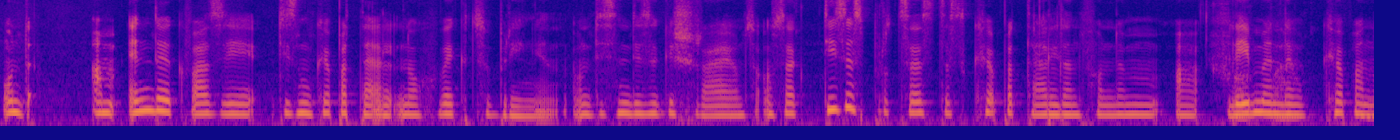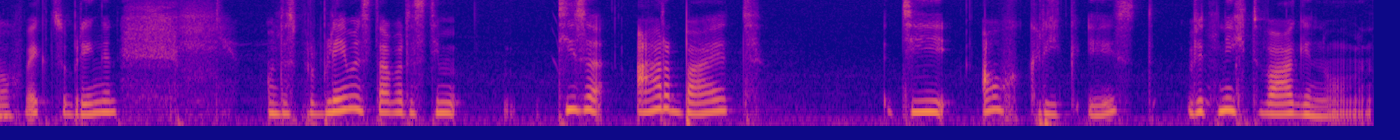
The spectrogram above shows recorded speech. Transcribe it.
und am Ende quasi diesen Körperteil noch wegzubringen. Und das sind diese Geschrei und so. Und sagt, dieses Prozess, das Körperteil dann von dem äh, lebenden Körper noch wegzubringen. Und das Problem ist aber, dass die, diese Arbeit, die auch Krieg ist, wird nicht wahrgenommen.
